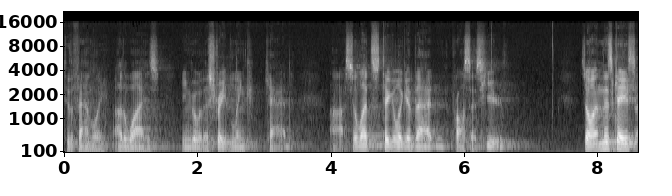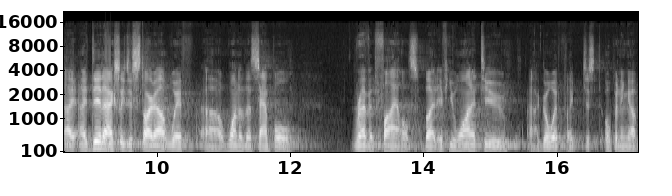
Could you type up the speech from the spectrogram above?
to the family. Otherwise, you can go with a straight link CAD. Uh, so let's take a look at that process here. So in this case, I, I did actually just start out with uh, one of the sample Revit files, but if you wanted to uh, go with like just opening up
